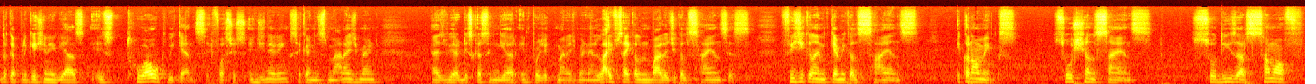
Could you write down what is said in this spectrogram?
the application areas is throughout we can say. First is engineering second is management as we are discussing here in project management and life cycle and biological sciences physical and chemical science economics social science. So these are some of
